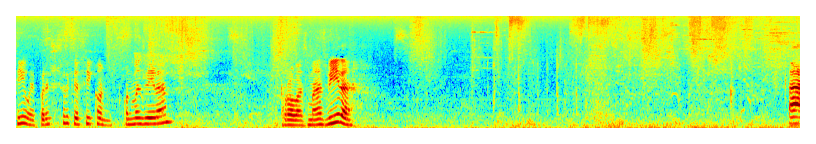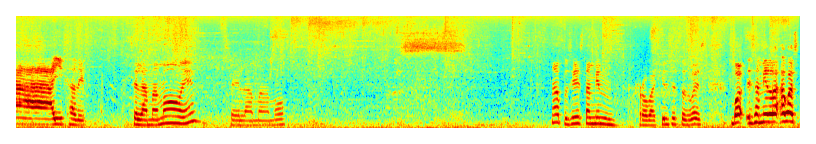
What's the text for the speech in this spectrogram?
Sí, güey, parece ser que sí, con, con más vida robas más vida. Ah, hija de... Se la mamó, ¿eh? Se la mamó. No, pues sí, están bien robakills estos güeyes. Esa mierda, aguas.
